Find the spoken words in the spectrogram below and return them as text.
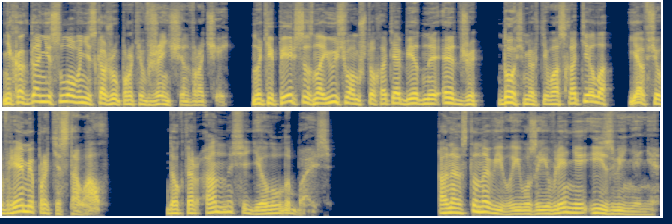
Никогда ни слова не скажу против женщин-врачей. Но теперь сознаюсь вам, что хотя бедная Эджи до смерти вас хотела, я все время протестовал». Доктор Анна сидела, улыбаясь. Она остановила его заявление и извинения.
